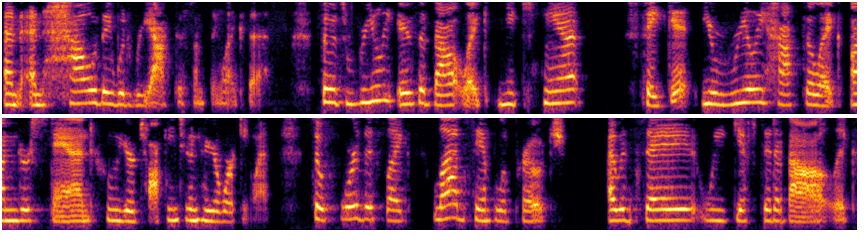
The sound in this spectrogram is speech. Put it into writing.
and and how they would react to something like this. So it's really is about like you can't fake it. You really have to like understand who you're talking to and who you're working with. So for this like lab sample approach, I would say we gifted about like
